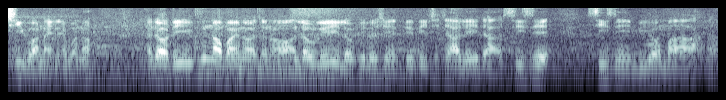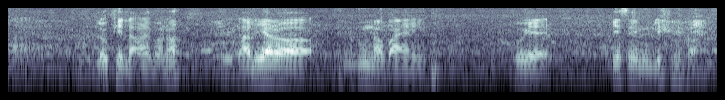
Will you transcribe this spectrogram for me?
ရှိသွားနိုင်တယ်ပေါ့နော်အဲ့တော့ဒီအခုနောက်ပိုင်းတော့ကျွန်တော်အလုပ်လေးတွေလုပ်ဖြစ်လို့ရှိရင်တည်တည်ချာချာလေးဒါစီစစ်စီစဉ်ပြီးတော့မှဒါ ဟိုလှုပ်ဖြစ်လာတယ်ပေါ့နော်ဟိုဒါလေးကတော့အခုနောက်ပိုင်းကိုယ့်ရဲ့ပြင်ဆင်မှုလေးတော့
